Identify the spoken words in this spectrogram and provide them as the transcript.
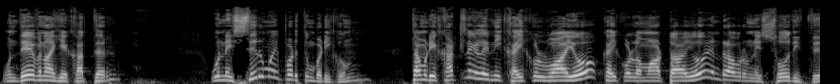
உன் தேவனாகிய கத்தர் உன்னை சிறுமைப்படுத்தும்படிக்கும் தம்முடைய கட்டளைகளை நீ கைக்கொள்வாயோ கைக்கொள்ள மாட்டாயோ என்று அவர் உன்னை சோதித்து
